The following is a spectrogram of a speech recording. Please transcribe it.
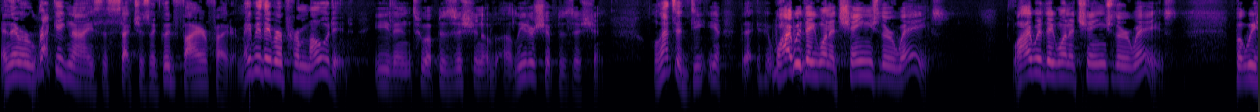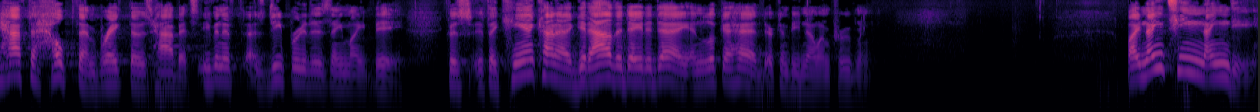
and they were recognized as such as a good firefighter. Maybe they were promoted even to a position of a leadership position. Well, that's a you know, why would they want to change their ways? Why would they want to change their ways? But we have to help them break those habits, even if as deep rooted as they might be. Because if they can't kind of get out of the day to day and look ahead, there can be no improvement. By 1990,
